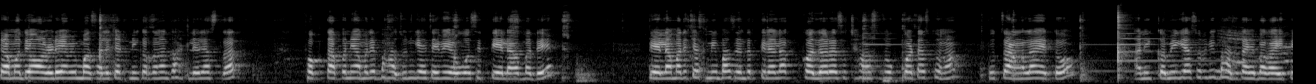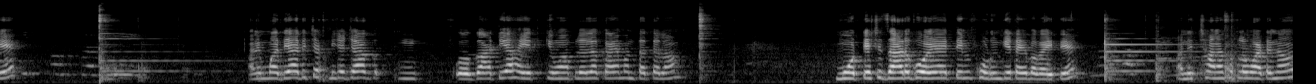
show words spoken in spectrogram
त्यामध्ये ऑलरेडी आम्ही मसाले चटणी करताना घातलेले असतात. फक्त आपण यामध्ये भाजून घ्यायचे व्यवस्थित तेलामध्ये. तेलामध्ये चटणी भाजल्यानंतर तेलाला कलर असं छान जो कट असतो ना तो चांगला येतो. आणि कमी गॅसवर मी भाजत आहे बघा इथे. आणि मध्ये आधी चटणीच्या ज्या गाठी आहेत किंवा आपल्याला काय म्हणतात त्याला? मोठे असे जाड गोळे आहेत ते मी फोडून घेत आहे बघा इथे. आणि छान असं आपलं वाटणं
